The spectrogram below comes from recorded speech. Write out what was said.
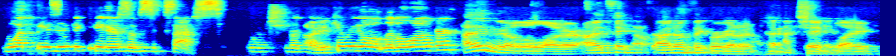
what these indicators of success look like. Can we go a little longer? I think we go a little longer. I think, I don't think we're gonna ta- take like,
